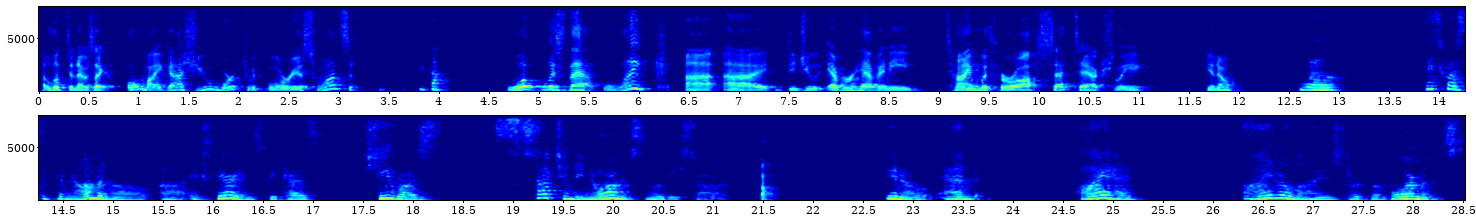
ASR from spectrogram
I looked and I was like, "Oh my gosh, you worked with Gloria Swanson." Yeah. What was that like? Uh, uh, did you ever have any time with her offset to actually, you know? Well, this was a phenomenal uh, experience because she was such an enormous movie star. Oh. You know, and I had idolized her performance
